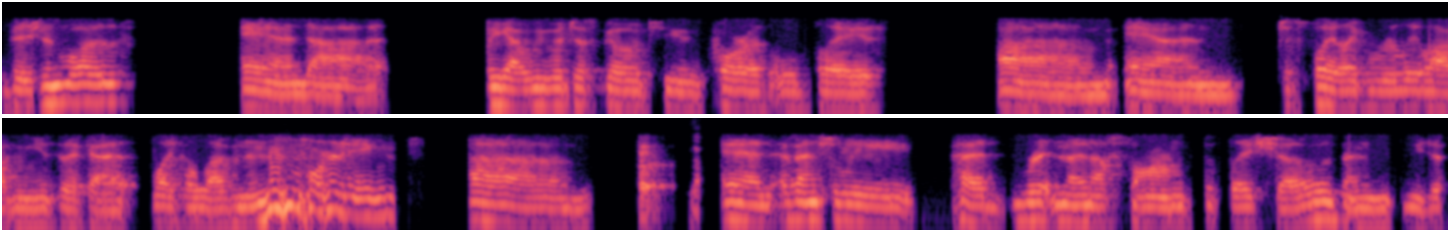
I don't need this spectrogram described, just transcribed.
vision was. And uh but yeah, we would just go to Cora's old place um and just play like really loud music at like eleven in the morning. Um and eventually had written enough songs to play shows and we just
